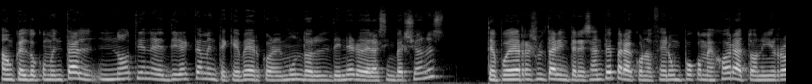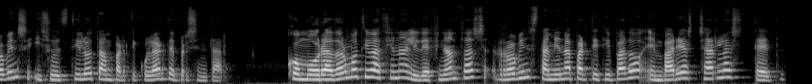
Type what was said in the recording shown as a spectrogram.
Aunque el documental no tiene directamente que ver con el mundo del dinero y de las inversiones, te puede resultar interesante para conocer un poco mejor a Tony Robbins y su estilo tan particular de presentar. Como orador motivacional y de finanzas, Robbins también ha participado en varias charlas TED.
